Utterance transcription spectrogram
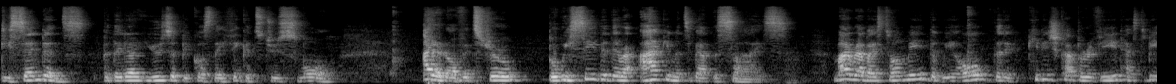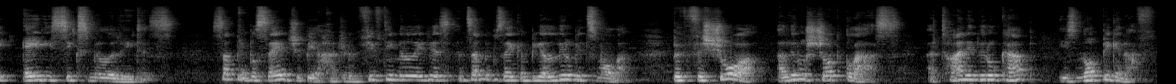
descendants, but they don't use it because they think it's too small. I don't know if it's true, but we see that there are arguments about the size. My rabbis told me that we hold that a Kiddush cup of Revi'it has to be 86 milliliters. Some people say it should be 150 milliliters, and some people say it can be a little bit smaller. But for sure, a little shot glass, a tiny little cup, is not big enough.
